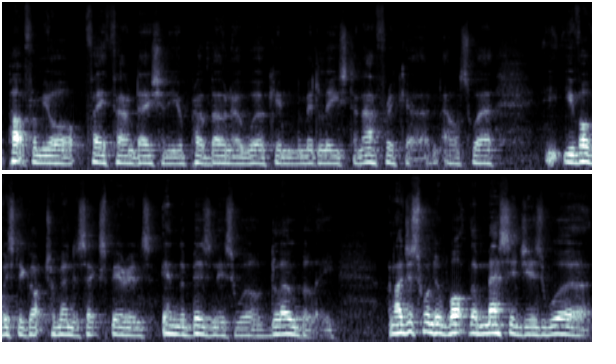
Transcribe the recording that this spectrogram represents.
apart from your Faith Foundation and your pro bono work in the Middle East and Africa and elsewhere, you've obviously got tremendous experience in the business world globally. And I just wondered what the messages were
